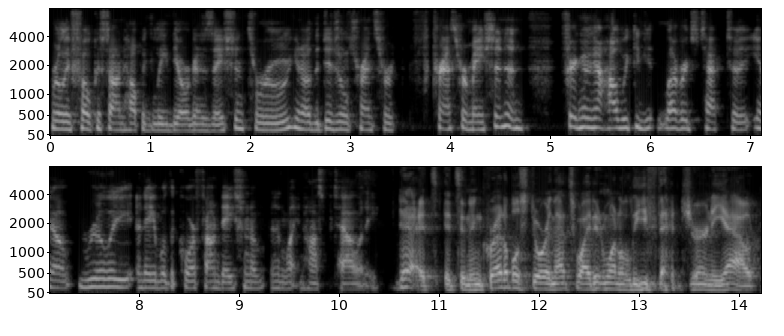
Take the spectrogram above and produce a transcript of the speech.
really focus on helping lead the organization through you know the digital transfer transformation and figuring out how we can leverage tech to you know really enable the core foundation of enlightened hospitality. Yeah, it's it's an incredible story, and that's why I didn't want to leave that journey out.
